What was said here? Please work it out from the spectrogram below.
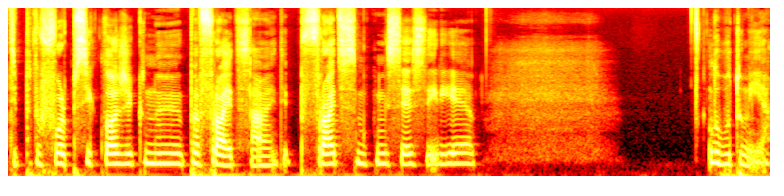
tipo do foro psicológico no, para Freud, sabem? Tipo, Freud, se me conhecesse, diria lobotomia.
